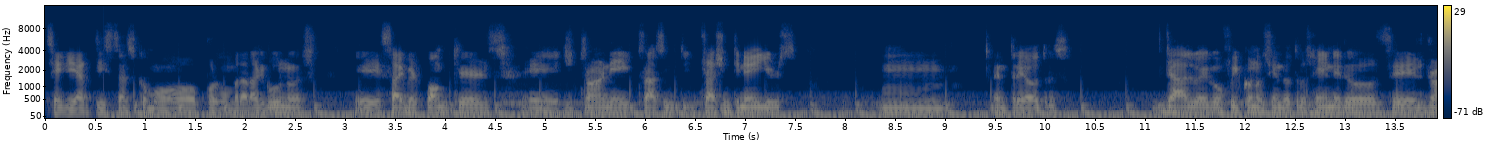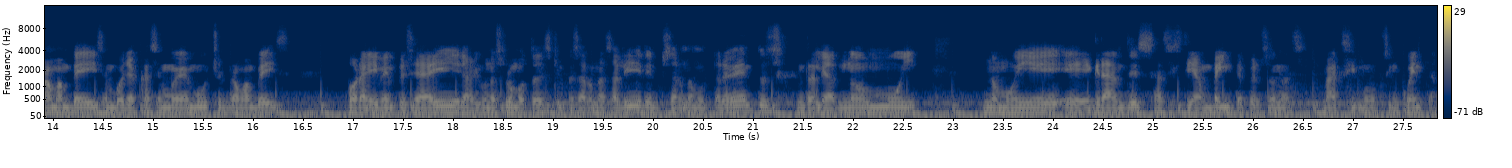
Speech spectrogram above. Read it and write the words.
Seguía artistas como, por nombrar algunos, eh, Cyberpunkers, eh, G-Tronic, Trashing Teenagers, mm, entre otros. Ya luego fui conociendo otros géneros, el drum and bass, en Boyacá se mueve mucho el drum and bass. Por ahí me empecé a ir, algunos promotores que empezaron a salir, empezaron a montar eventos, en realidad no muy, no muy eh, grandes, asistían 20 personas, máximo 50.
